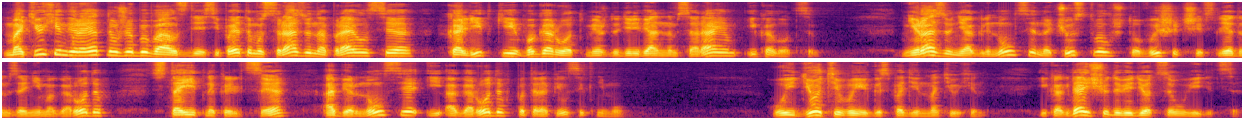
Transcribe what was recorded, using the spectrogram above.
Матюхин, вероятно, уже бывал здесь, и поэтому сразу направился калитки в огород между деревянным сараем и колодцем. Ни разу не оглянулся, но чувствовал, что вышедший следом за ним Огородов стоит на крыльце, обернулся, и Огородов поторопился к нему. «Уйдете вы, господин Матюхин, и когда еще доведется увидеться?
